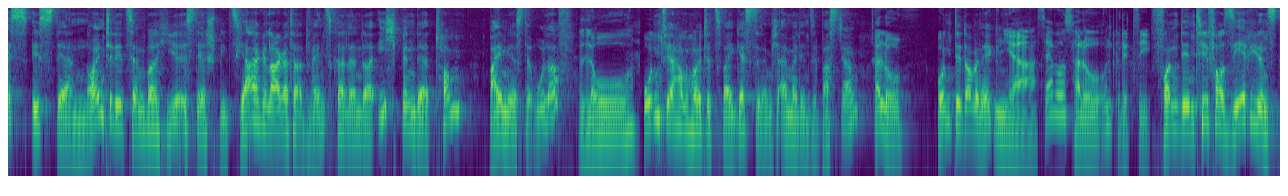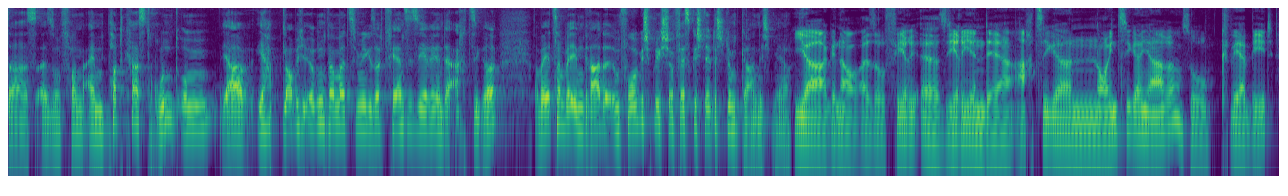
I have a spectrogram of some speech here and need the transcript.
Es ist der 9. Dezember, hier ist der spezial gelagerte Adventskalender. Ich bin der Tom, bei mir ist der Olaf. Hallo. Und wir haben heute zwei Gäste, nämlich einmal den Sebastian. Hallo. Und den Dominik. Ja, servus, hallo und grüezi. Von den TV-Serienstars, also von einem Podcast rund um, ja, ihr habt, glaube ich, irgendwann mal zu mir gesagt, Fernsehserien der 80er. Aber jetzt haben wir eben gerade im Vorgespräch schon festgestellt, das stimmt gar nicht mehr. Ja, genau. Also Feri äh, Serien der 80er, 90er Jahre, so querbeet.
